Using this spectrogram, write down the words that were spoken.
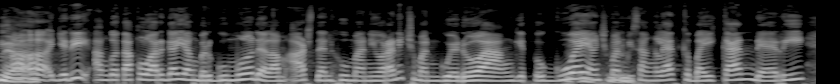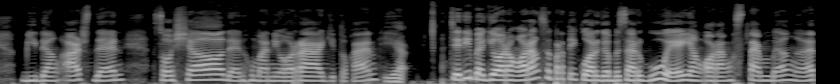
eh, eh, jadi anggota keluarga yang bergumul dalam arts dan humaniora ini cuman gue doang gitu. Gue yang cuman bisa ngelihat kebaikan dari bidang arts dan sosial dan humaniora gitu kan. Iya Jadi bagi orang-orang seperti keluarga besar gue yang orang STEM banget,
